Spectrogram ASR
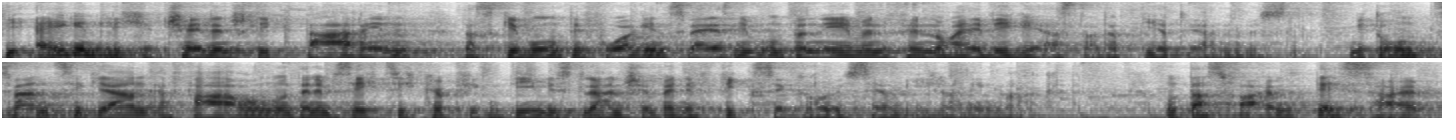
Die eigentliche Challenge liegt darin, dass gewohnte Vorgehensweisen im Unternehmen für neue Wege erst adaptiert werden müssen. Mit rund 20 Jahren Erfahrung und einem 60-köpfigen Team ist LearnChamp eine fixe Größe am E-Learning-Markt. Und das vor allem deshalb,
